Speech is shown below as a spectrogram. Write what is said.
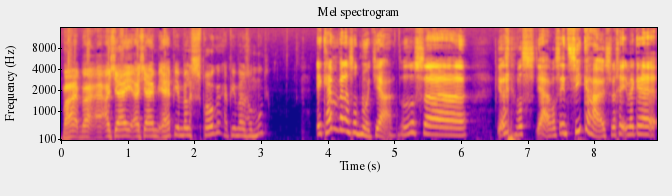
Maar, maar als jij, als jij, heb je hem wel eens gesproken? Heb je hem wel eens ontmoet? Ik heb hem wel eens ontmoet, ja. Dat was, uh, ja, was, ja, was in het ziekenhuis. We, we,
